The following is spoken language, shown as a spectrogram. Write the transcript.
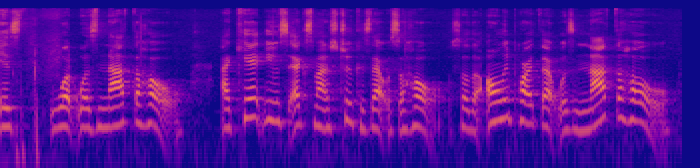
is what was not the hole. I can't use x minus 2 because that was a hole. So the only part that was not the hole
